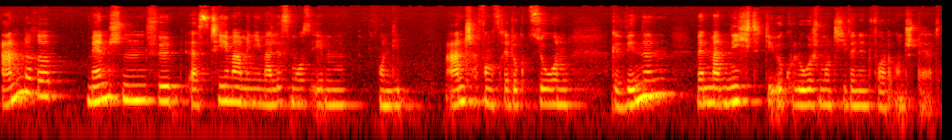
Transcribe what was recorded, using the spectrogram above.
andere Menschen für das Thema Minimalismus eben und die Anschaffungsreduktion gewinnen, wenn man nicht die ökologischen Motive in den Vordergrund stellt.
